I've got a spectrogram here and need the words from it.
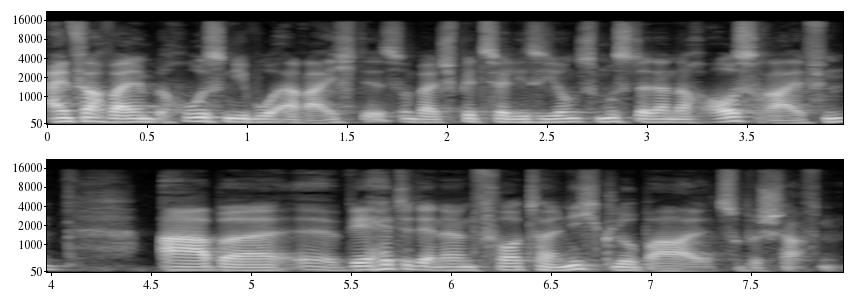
Einfach weil ein hohes Niveau erreicht ist und weil Spezialisierungsmuster dann auch ausreifen. Aber äh, wer hätte denn einen Vorteil, nicht global zu beschaffen?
